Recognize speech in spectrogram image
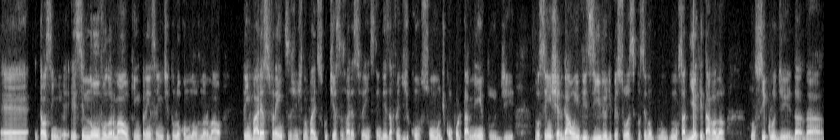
É, então, assim, esse novo normal que a imprensa intitulou como novo normal tem várias frentes, a gente não vai discutir essas várias frentes, tem desde a frente de consumo, de comportamento, de você enxergar o invisível, de pessoas que você não, não, não sabia que estava no, no, ciclo de, da, da,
